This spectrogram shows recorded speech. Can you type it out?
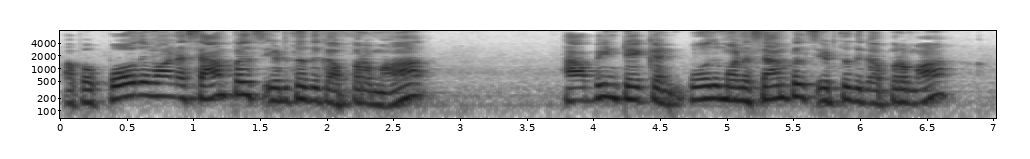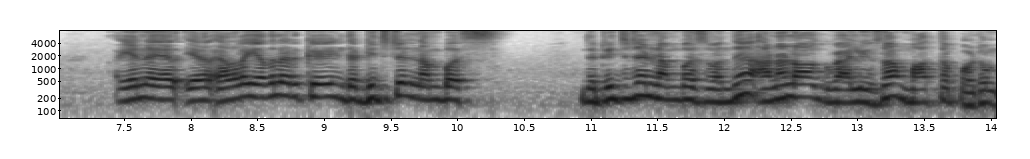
அப்போ போதுமான சாம்பிள்ஸ் எடுத்ததுக்கு அப்புறமா ஹாவ் பீன் டேக்கன் போதுமான சாம்பிள்ஸ் எடுத்ததுக்கு அப்புறமா என்ன அதெல்லாம் எதில் இருக்குது இந்த டிஜிட்டல் நம்பர்ஸ் இந்த டிஜிட்டல் நம்பர்ஸ் வந்து அனலாக் வேல்யூஸாக மாற்றப்படும்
